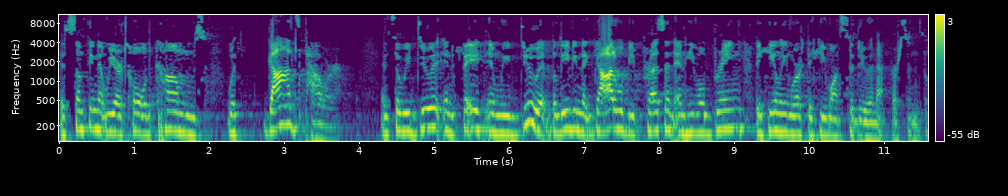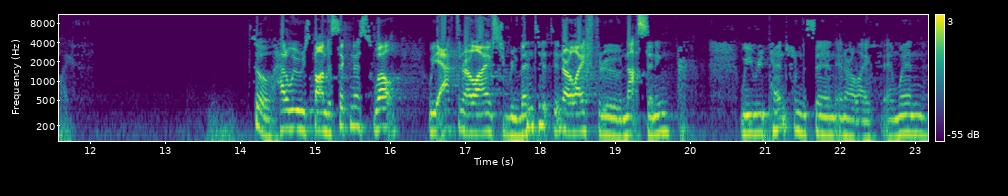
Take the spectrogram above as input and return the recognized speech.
is something that we are told comes with God's power. And so we do it in faith and we do it believing that God will be present and He will bring the healing work that He wants to do in that person's life. So, how do we respond to sickness? Well, we act in our lives to prevent it in our life through not sinning, we repent from the sin in our life. And when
